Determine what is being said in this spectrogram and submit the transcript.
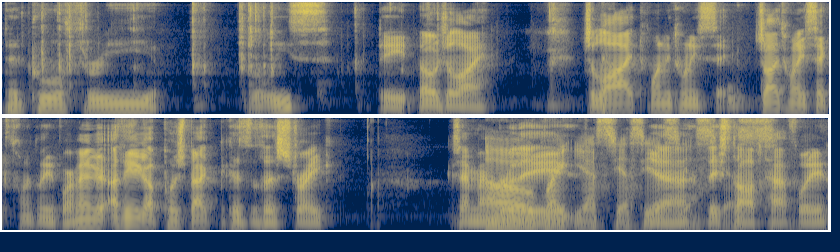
Deadpool three release date. Oh, July, July twenty twenty six, July twenty sixth, twenty twenty four. I think I think it got pushed back because of the strike. Because I remember Oh they right, yes, yes, yes, yeah yes. they yes. stopped halfway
